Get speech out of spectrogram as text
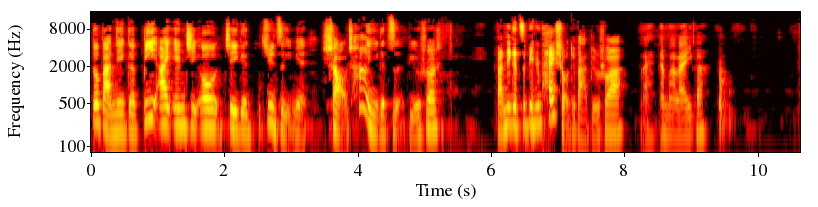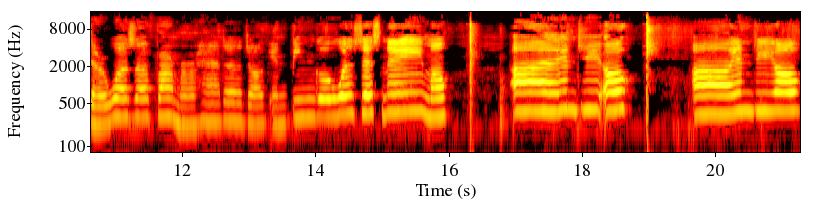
都把那个 B I N G O 这个句子里面少唱一个字，比如说。 把那个字变成拍手，对吧？比如说，来，艾玛来一个。There was a farmer had a dog and Bingo was his name. Oh, I N G O, I N G O,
